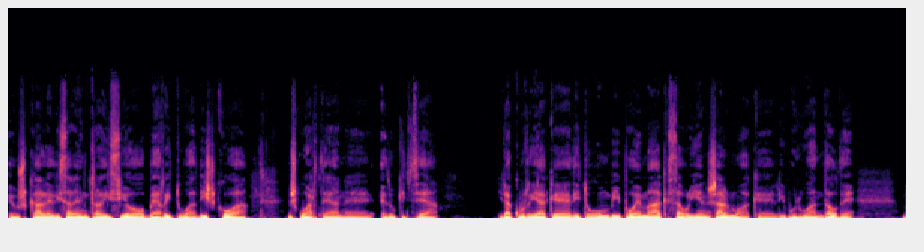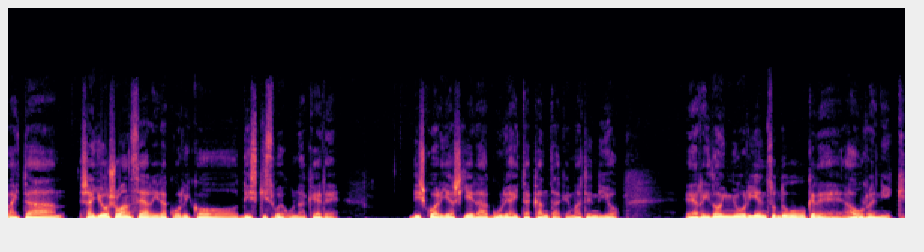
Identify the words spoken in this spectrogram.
Euskal Elizaren tradizio berritua diskoa eskuartean e, edukitzea. Irakurriak eh, ditugun bi poemak zaurien salmoak eh, liburuan daude, baita saio osoan zehar irakurriko dizkizuegunak ere. Diskoari hasiera gure aita kantak ematen dio. Herri doinu hori entzun dugu ere aurrenik,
